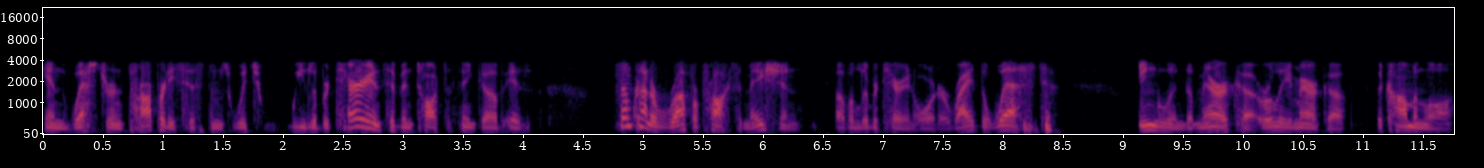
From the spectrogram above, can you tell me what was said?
in Western property systems, which we libertarians have been taught to think of as some kind of rough approximation of a libertarian order, right? The West, England, America, early America, the common law.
